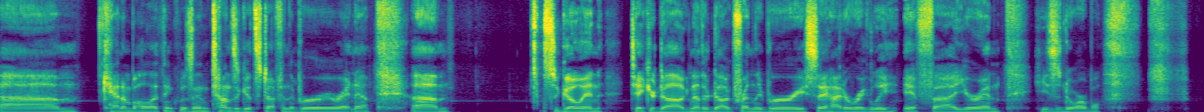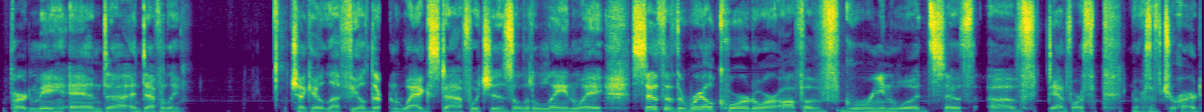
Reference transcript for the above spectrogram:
Um, Cannonball, I think, was in. Tons of good stuff in the brewery right now. Um, so go in, take your dog, another dog friendly brewery. Say hi to Wrigley if uh, you're in. He's adorable. Pardon me, and uh, and definitely check out left field. They're in Wagstaff, which is a little laneway south of the rail corridor off of Greenwood, south of Danforth, north of Gerrard.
